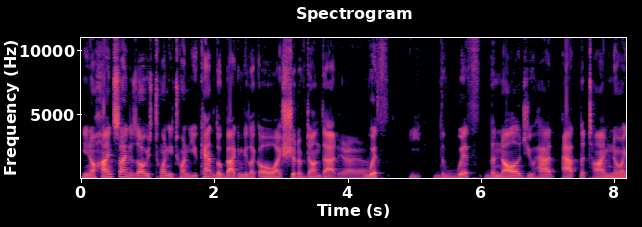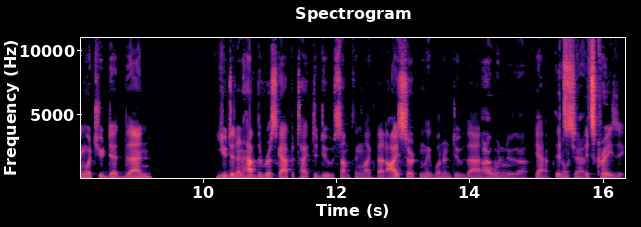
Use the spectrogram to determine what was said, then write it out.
you know, hindsight is always 2020. You can't look back and be like, "Oh, I should have done that." Yeah, yeah. With y- the with the knowledge you had at the time, knowing what you did then, you didn't have the risk appetite to do something like that. I certainly wouldn't do that. I wouldn't do that. yeah, it's chance. it's crazy,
